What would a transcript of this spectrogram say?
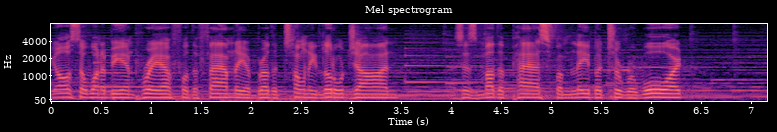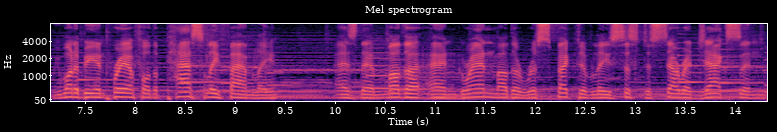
We also want to be in prayer for the family of Brother Tony Littlejohn as his mother passed from labor to reward. We want to be in prayer for the Pasley family as their mother and grandmother, respectively, Sister Sarah Jackson,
